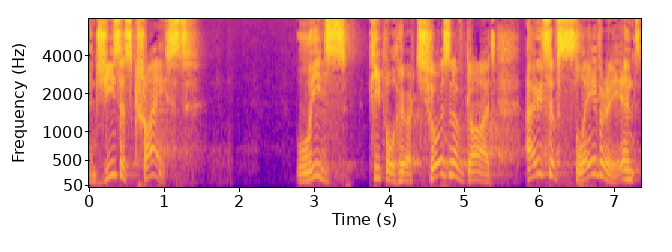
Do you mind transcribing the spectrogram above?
And Jesus Christ leads people who are chosen of God out of slavery and,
